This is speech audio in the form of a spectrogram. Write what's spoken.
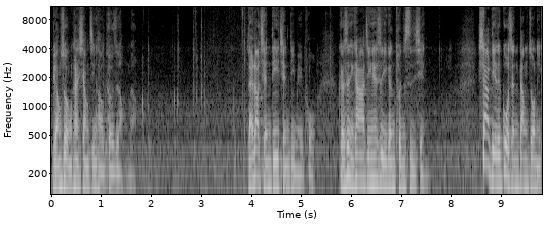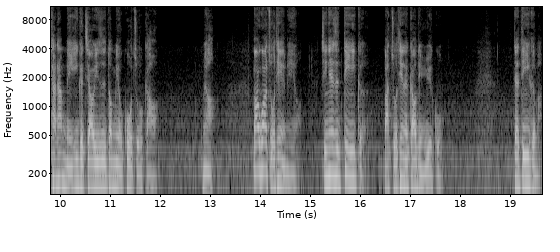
比方说，我们看像金豪科这种，没有来到前低，前低没破，可是你看它今天是一根吞噬线，下跌的过程当中，你看它每一个交易日都没有过昨高，没有，包括昨天也没有，今天是第一个把昨天的高点越过，这第一个嘛，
